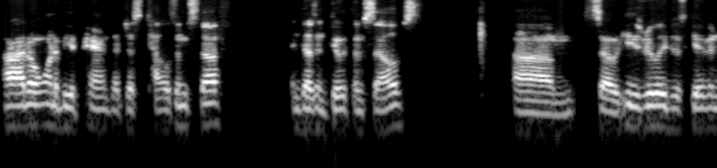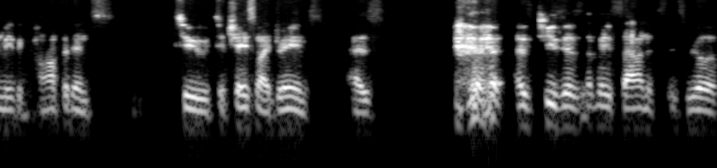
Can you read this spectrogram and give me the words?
or I don't want to be a parent that just tells him stuff and doesn't do it themselves. Um, so he's really just given me the confidence to to chase my dreams. As as cheesy as that may sound, it's, it's real,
